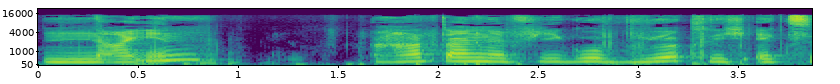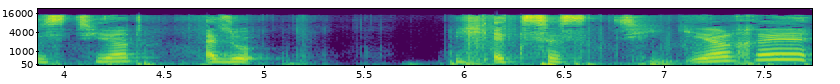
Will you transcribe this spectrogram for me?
Nein. Hat deine Figur wirklich existiert? Also, ich existiere?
